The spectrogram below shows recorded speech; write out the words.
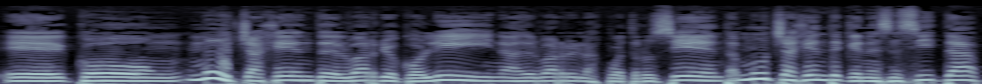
eh, con mucha gente del barrio Colinas, del barrio Las 400, mucha gente que necesita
